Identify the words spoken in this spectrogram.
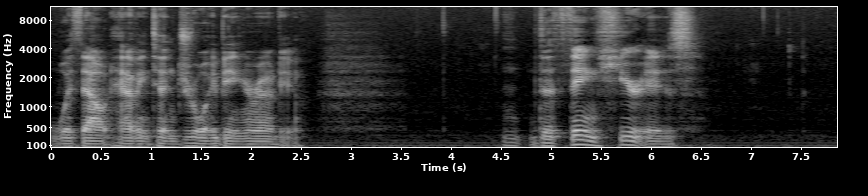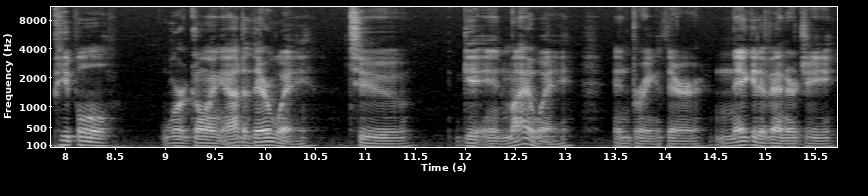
without having to enjoy being around you the thing here is people were going out of their way to get in my way and bring their negative energy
